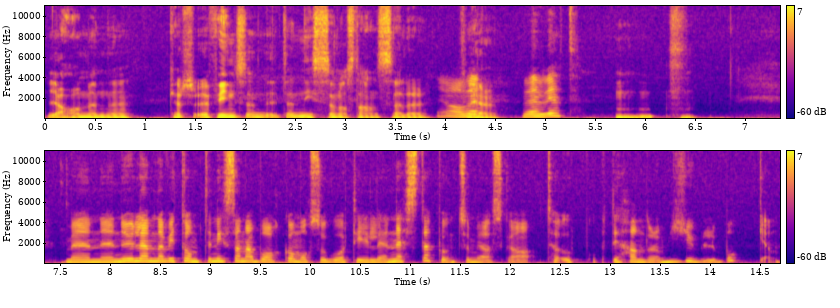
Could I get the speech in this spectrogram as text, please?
Ja, men eh, kanske det finns en liten nisse någonstans eller Ja, vem, fler. vem vet? Mm. Men eh, nu lämnar vi tomtenissarna bakom oss och går till eh, nästa punkt som jag ska ta upp och det handlar om julbocken.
